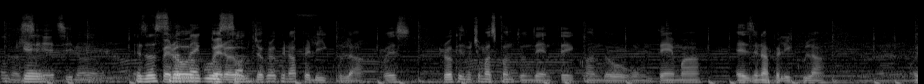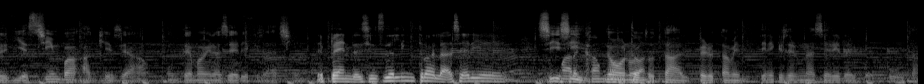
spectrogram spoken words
No, sé, no, no. Esos Pero, me pero yo creo que una película, pues, creo que es mucho más contundente cuando un tema es de una película y es chimba a que sea un tema de una serie que sea chimba. Depende, si es del intro de la serie, Sí, sí, no, no, total, pero también tiene que ser una serie de puta,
